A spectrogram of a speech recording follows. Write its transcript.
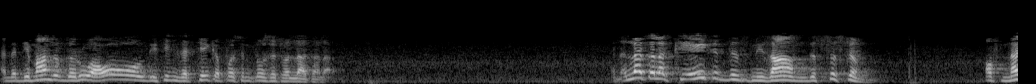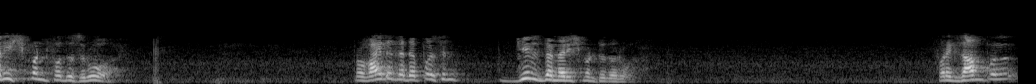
And the demands of the ruh are all the things that take a person closer to Allah Ta'ala. And Allah Ta'ala created this nizam, this system of nourishment for this ruh. Provided that a person gives the nourishment to the ruh. For example,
